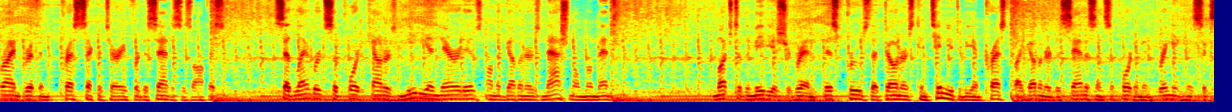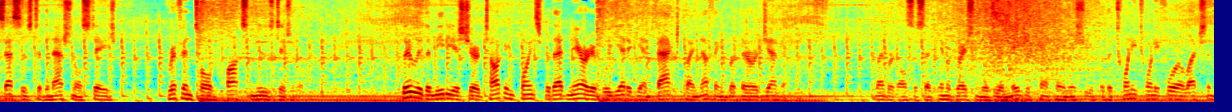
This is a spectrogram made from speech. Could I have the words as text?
Bryan Griffin, press secretary for DeSantis' office, said Lambert's support counters media narratives on the governor's national momentum. Much to the media's chagrin, this proves that donors continue to be impressed by Governor DeSantis and support him in bringing his successes to the national stage, Griffin told Fox News Digital. Clearly, the media shared talking points for that narrative were yet again backed by nothing but their agenda. Lambert also said immigration will be a major campaign issue for the 2024 election,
